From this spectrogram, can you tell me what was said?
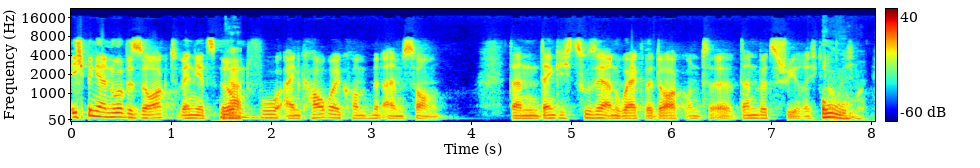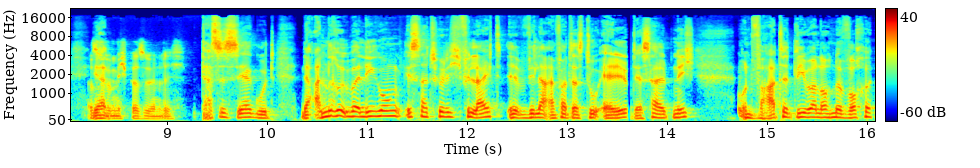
Ich bin ja nur besorgt, wenn jetzt irgendwo ja. ein Cowboy kommt mit einem Song dann denke ich zu sehr an Wag the Dog und äh, dann wird es schwierig, glaube oh, ich. Also ja, für mich persönlich. Das ist sehr gut. Eine andere Überlegung ist natürlich, vielleicht äh, will er einfach das Duell deshalb nicht und wartet lieber noch eine Woche,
